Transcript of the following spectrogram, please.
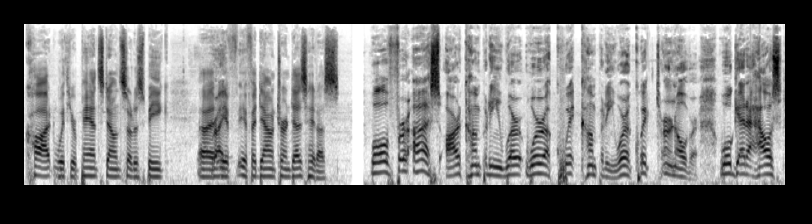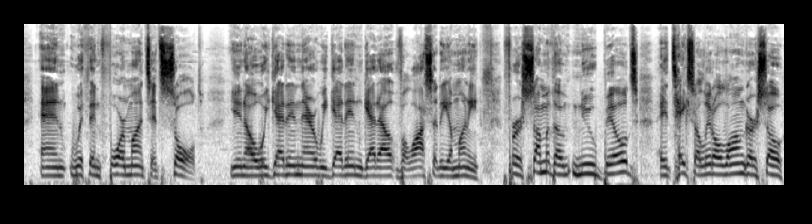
caught with your pants down, so to speak, uh, Right. if if a downturn does hit us? Well, for us, our company, we're we're a quick company. We're a quick turnover. We'll get a house, and within four months, it's sold. You know, we get in there, we get in, get out, velocity of money. For some of the new builds, it takes a little longer. So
